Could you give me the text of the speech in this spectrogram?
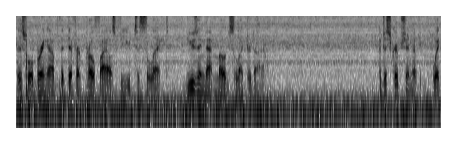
This will bring up the different profiles for you to select using that mode selector dial. A description of what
